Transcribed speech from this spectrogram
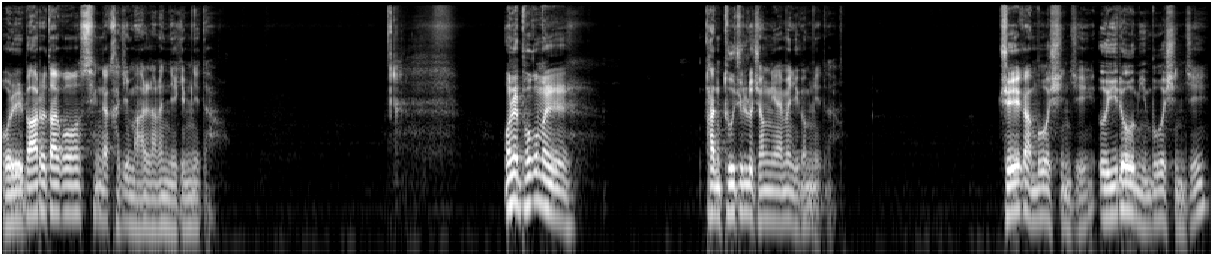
올바르다고 생각하지 말라는 얘기입니다. 오늘 복음을 단 두 줄로 정리하면 이겁니다. 죄가 무엇인지, 의로움이 무엇인지,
